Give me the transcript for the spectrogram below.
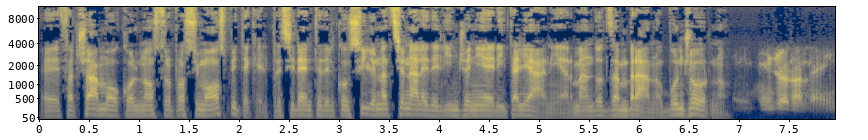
eh, facciamo col nostro prossimo ospite che è il Presidente del Consiglio nazionale degli ingegneri italiani, Armando Zambrano. Buongiorno. Buongiorno a lei.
